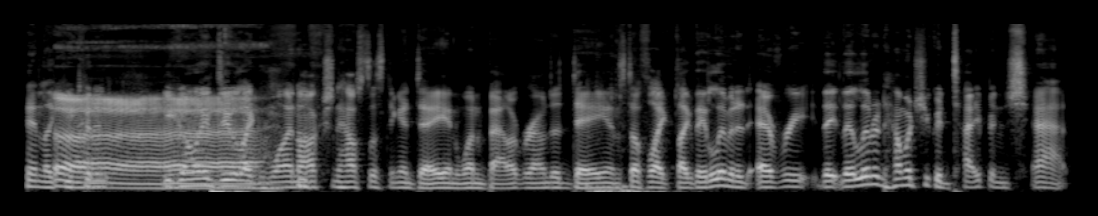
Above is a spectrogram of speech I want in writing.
and like you couldn't you can only do Uh. like one auction house listing a day and one battleground a day and stuff like like they limited every they, they limited how much you could type in chat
